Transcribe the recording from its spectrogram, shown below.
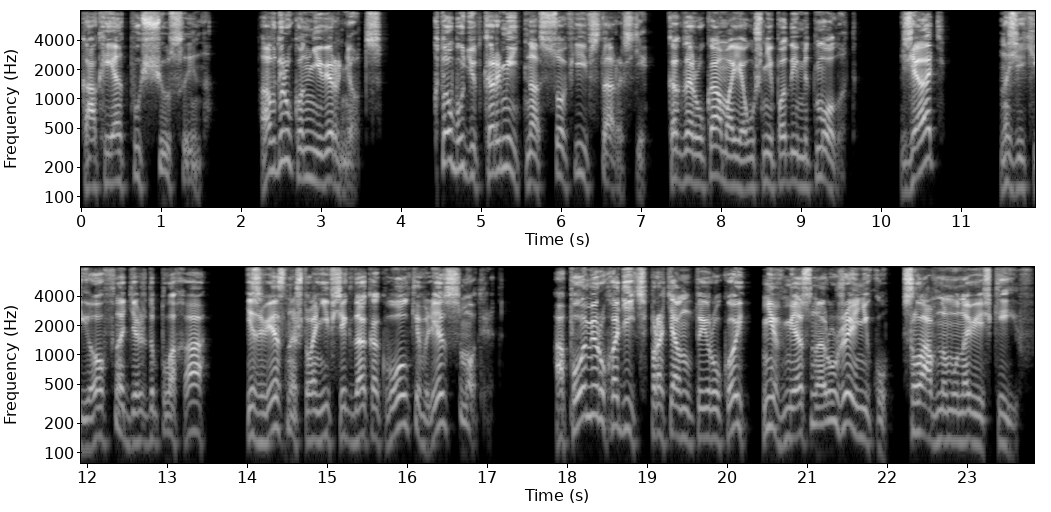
«Как я отпущу сына? А вдруг он не вернется? Кто будет кормить нас Софьей в старости, когда рука моя уж не подымет молот? Зять? На зятьев надежда плоха. Известно, что они всегда, как волки, в лес смотрят. А по миру ходить с протянутой рукой невместно оружейнику, славному на весь Киев.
